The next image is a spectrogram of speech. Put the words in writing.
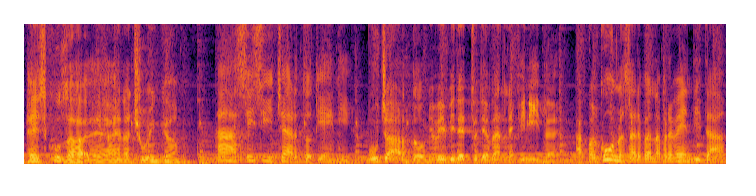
Ehi, scusa, eh, hai una chewing gum? Ah, sì, sì, certo, tieni. Bugiardo, mi avevi detto di averle finite. A qualcuno serve una prevendita?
